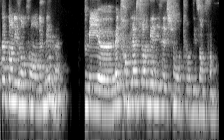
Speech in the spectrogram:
pas tant les enfants en eux-mêmes, mais euh, mettre en place l'organisation autour des enfants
